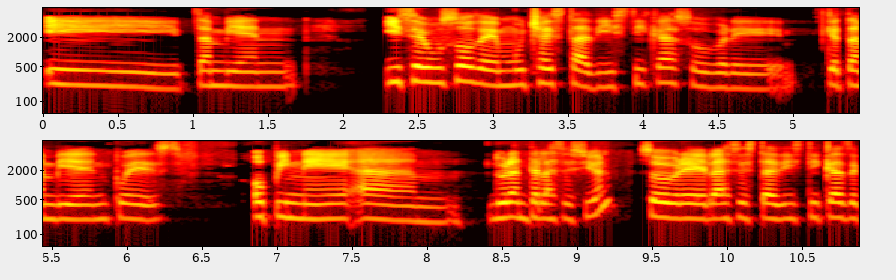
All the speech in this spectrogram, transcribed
Y también hice uso de mucha estadística sobre que también pues opiné durante la sesión sobre las estadísticas de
